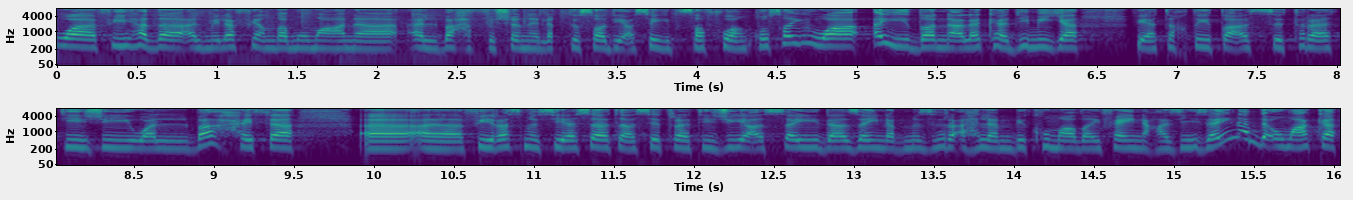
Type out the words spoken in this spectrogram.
وفي هذا الملف ينضم معنا الباحث في الشأن الاقتصادي السيد صفوان قصي وأيضا الأكاديمية في التخطيط الاستراتيجي والباحث آه، آه، في رسم السياسات الاستراتيجية السيدة زينب مزهر. أهلا بكما ضيفين عزيزين. نبدأ معك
